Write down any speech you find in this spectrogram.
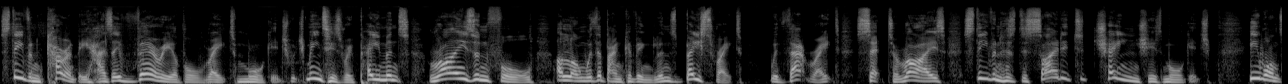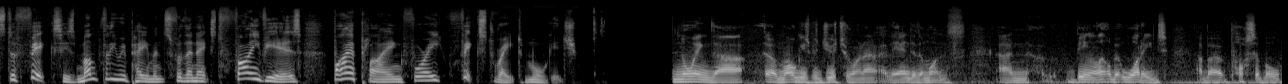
Stephen currently has a variable rate mortgage, which means his repayments rise and fall along with the Bank of England's base rate. With that rate set to rise, Stephen has decided to change his mortgage. He wants to fix his monthly repayments for the next five years by applying for a fixed rate mortgage. knowing that our mortgage was due to run out at the end of the month and being a little bit worried about possible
